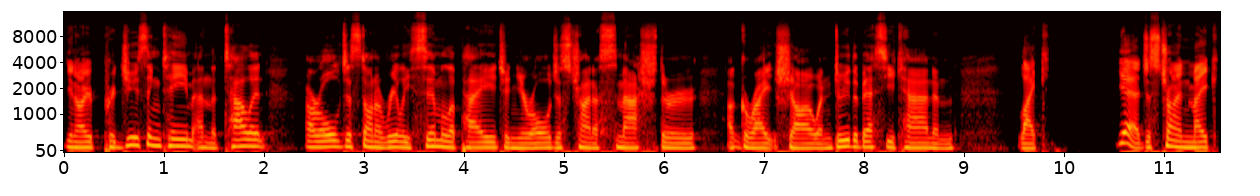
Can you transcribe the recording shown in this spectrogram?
you know producing team and the talent are all just on a really similar page, and you're all just trying to smash through a great show and do the best you can, and like yeah, just try and make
